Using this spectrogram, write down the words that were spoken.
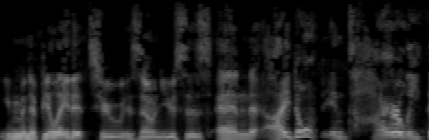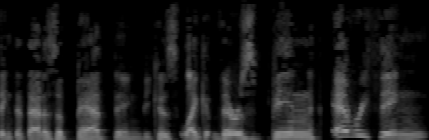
manipulate it to his own uses. And I don't entirely think that that is a bad thing because like there's been everything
